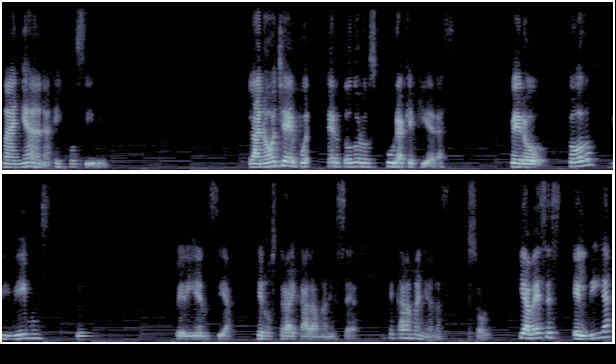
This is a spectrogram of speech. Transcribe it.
mañana es posible. La noche puede ser todo lo oscura que quieras, pero todos vivimos la experiencia que nos trae cada amanecer, que cada mañana es sol. Y a veces el día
